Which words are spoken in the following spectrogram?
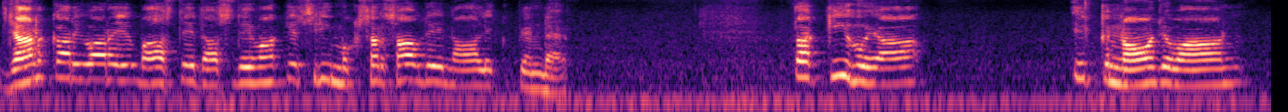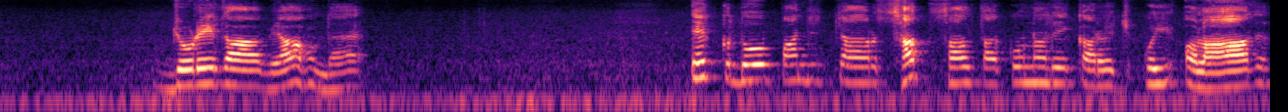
ਜਾਣਕਾਰੀ ਬਾਰੇ ਵਾਸਤੇ ਦੱਸ ਦੇਵਾਂ ਕਿ ਸ੍ਰੀ ਮੁਕਤਸਰ ਸਾਹਿਬ ਦੇ ਨਾਲ ਇੱਕ ਪਿੰਡ ਹੈ। ਤਾਂ ਕੀ ਹੋਇਆ? ਇੱਕ ਨੌਜਵਾਨ ਜੋੜੇ ਦਾ ਵਿਆਹ ਹੁੰਦਾ ਹੈ। 1 2 5 4 7 ਸਾਲ ਤੱਕ ਉਹਨਾਂ ਦੇ ਘਰ ਵਿੱਚ ਕੋਈ ਔਲਾਦ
